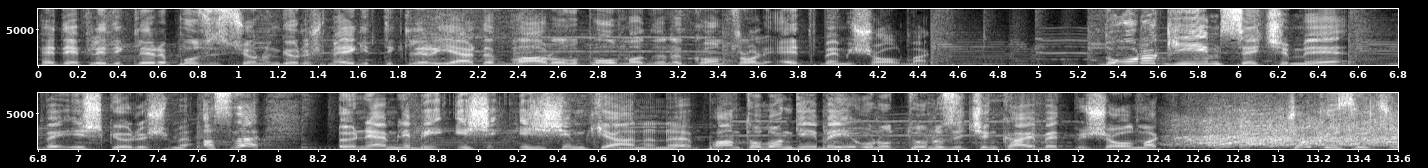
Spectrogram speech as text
hedefledikleri pozisyonun görüşmeye gittikleri yerde var olup olmadığını kontrol etmemiş olmak. Doğru giyim seçimi ve iş görüşme. Aslında önemli bir iş, iş imkanını pantolon giymeyi unuttuğunuz için kaybetmiş olmak çok üzücü.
